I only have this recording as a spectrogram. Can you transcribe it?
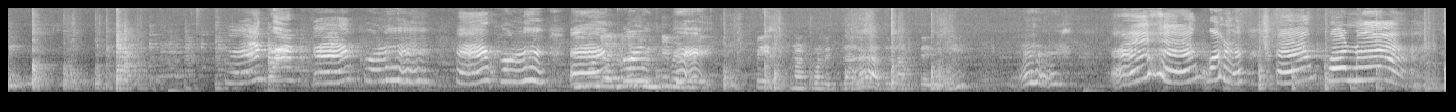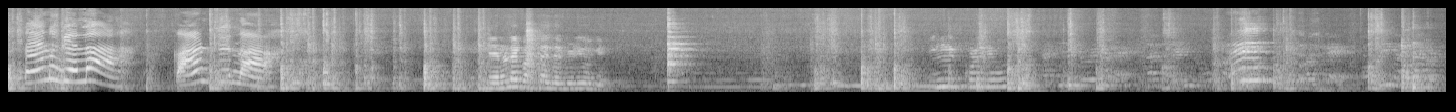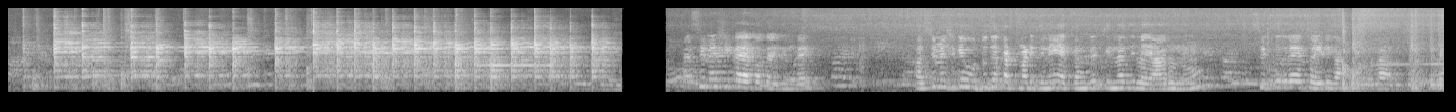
ಶುಂಠಿ ಬೆಳ್ಳುಳ್ಳಿ ಪೇಸ್ಟ್ ಮಾಡ್ಕೊಂಡಿದ್ದಾಗ ಅದನ್ನ ಹಾಕ್ತಾ ಇದ್ದೀನಿ. ಎರಳೆ ಬರ್ತಾ ಇದೆ ವಿಡಿಯೋಗೆ. ಹಿಂಗೆ ಇಟ್ಕೊಳ್ಳಿ ನೀವು. ಹಸಿಮೆಣಸಿಕಾಯಿ ಹಾಕೋತಾ ಇದ್ದೀನಿ ಗೈಸ್ ಹಸಿಮೆಣಸಿಕಾಯಿ ಉದ್ದುದ ಕಟ್ ಮಾಡಿದ್ದೀನಿ ಯಾಕಂದರೆ ತಿನ್ನೋದಿಲ್ಲ ಯಾರೂ ಸಿಕ್ಕಿದ್ರೆ ಸೈಡಿಗೆ ಹಾಕೋದಿಲ್ಲ ಅದಕ್ಕೋಸ್ಕರ.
